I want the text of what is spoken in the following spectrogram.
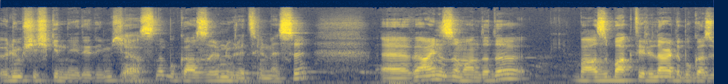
ölüm şişkinliği dediğimiz şey Evet. aslında bu gazların üretilmesi. Ee, ve aynı zamanda da bazı bakteriler de bu gaz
